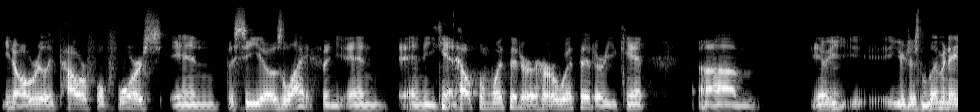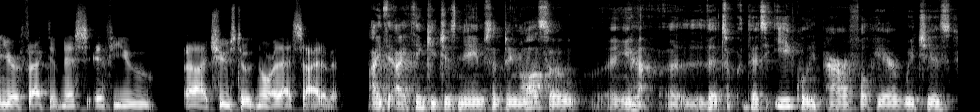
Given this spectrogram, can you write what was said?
you know, a really powerful force in the CEO's life. And, and, and you can't help him with it or her with it, or you can't, um, you know you're just limiting your effectiveness if you uh, choose to ignore that side of it. I, th- I, think you just named something also, you know, uh, that's that's equally powerful here, which is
